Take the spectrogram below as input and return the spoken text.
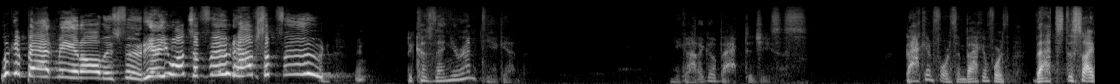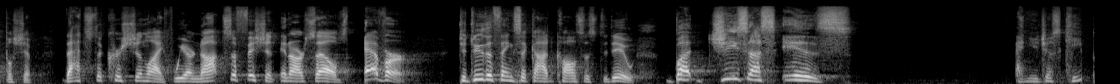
Look at bad me and all this food. Here, you want some food? Have some food. Because then you're empty again. You got to go back to Jesus. Back and forth and back and forth. That's discipleship. That's the Christian life. We are not sufficient in ourselves ever to do the things that God calls us to do. But Jesus is. And you just keep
